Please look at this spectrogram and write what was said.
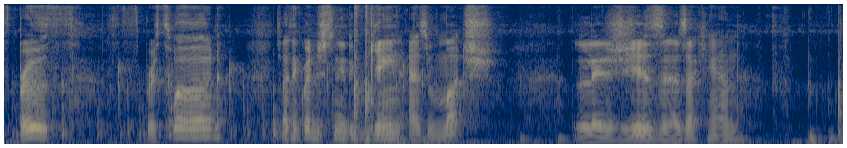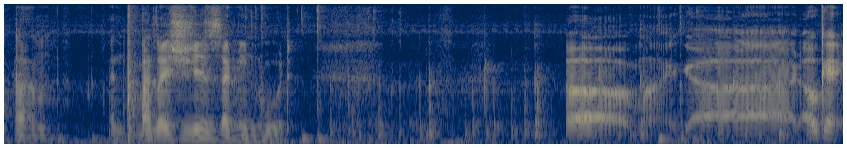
Spruce. Spruce wood. So I think we just need to gain as much legiz as I can. Um, and by legiz I mean wood. Oh my god. Okay.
